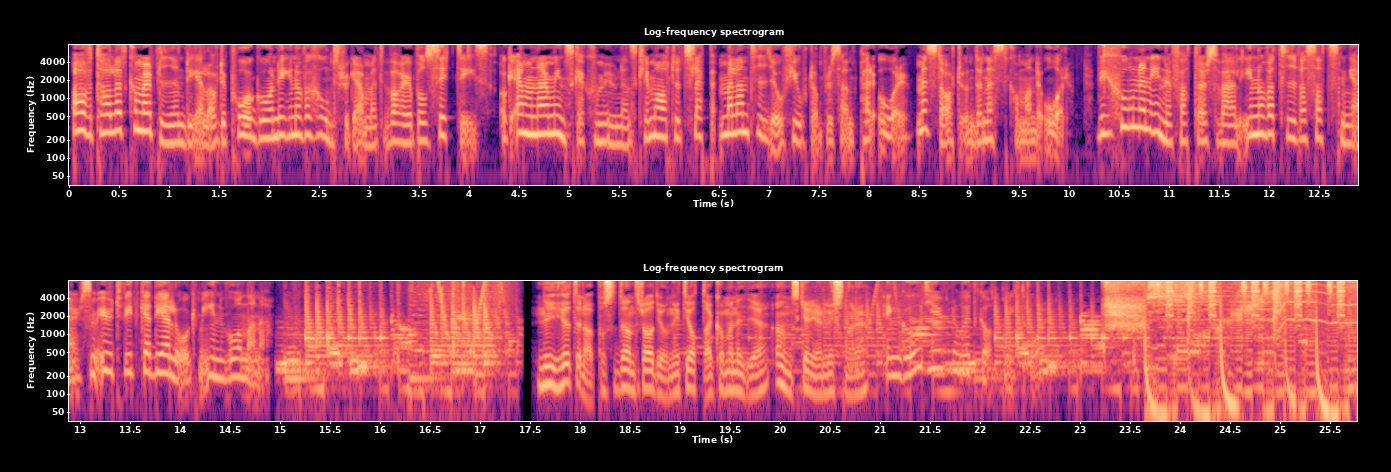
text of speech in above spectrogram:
Avtalet kommer att bli en del av det pågående innovationsprogrammet Viable Cities och ämnar minska kommunens klimatutsläpp mellan 10 och 14 procent per år med start under nästkommande år. Visionen innefattar såväl innovativa satsningar som utvidgad dialog med invånarna. Nyheterna på Studentradio 98,9 önskar er lyssnare En god jul och ett gott nytt år. Thank you.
